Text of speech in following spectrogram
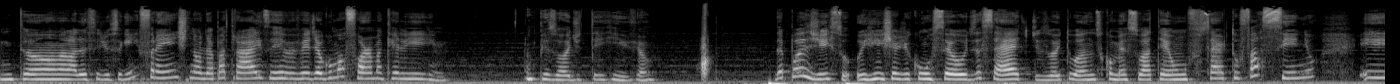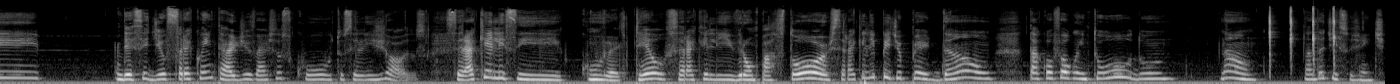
Então ela decidiu seguir em frente, não olhar para trás e reviver de alguma forma aquele episódio terrível. Depois disso, o Richard, com seus 17, 18 anos, começou a ter um certo fascínio e decidiu frequentar diversos cultos religiosos. Será que ele se converteu? Será que ele virou um pastor? Será que ele pediu perdão? Tacou fogo em tudo? Não, nada disso, gente.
